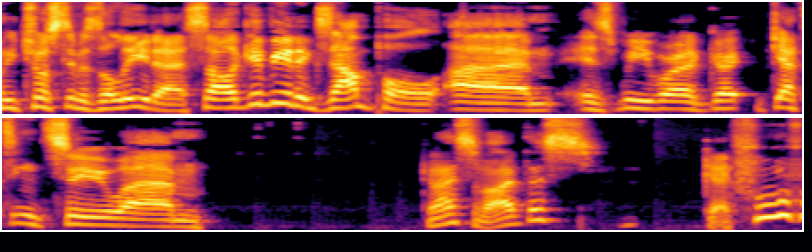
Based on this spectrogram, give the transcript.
We trust him as a leader. So I'll give you an example. Um, is we were g- getting to. Um, can I survive this? Okay. Whew.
